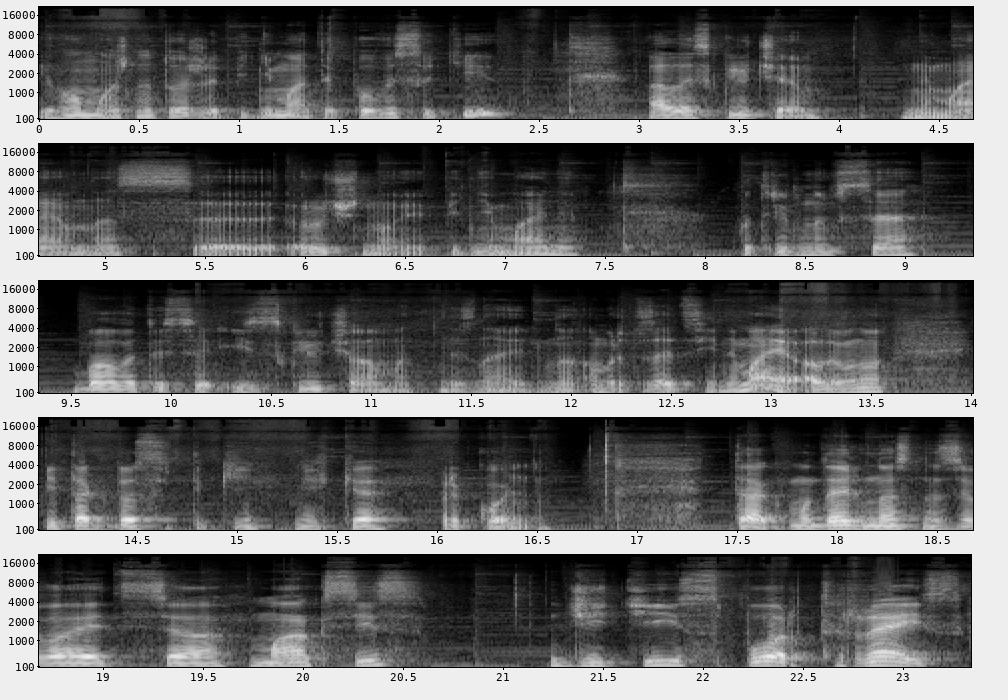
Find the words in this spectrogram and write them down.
Його можна теж піднімати по висоті, але з ключем. Немає в нас е, ручної піднімання. Потрібно все бавитися із ключами. Не знаю, на амортизації немає, але воно і так досить таки м'яке, прикольне. Так, модель у нас називається Maxis GT Sport Race.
